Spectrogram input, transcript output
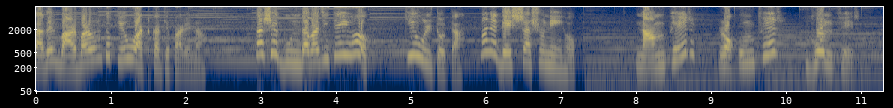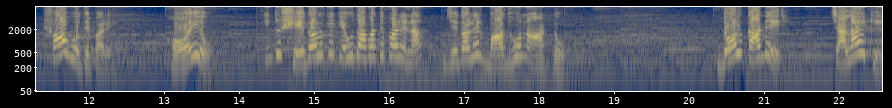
তাদের বারবারন্ত কেউ আটকাতে পারে না। তা সে গুন্দাবাজিতেই হোক, কি উল্টোটা? মানে দেশ শাসনেই হোক। নাম ফের, রকম ফের, ভোল ফের, সব হতে পারে। হয়ও। কিন্তু সে দলকে কেউ দাবাতে পারে না, যে দলের বাঁধন আটো। দল কাদের? চালায় কে?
